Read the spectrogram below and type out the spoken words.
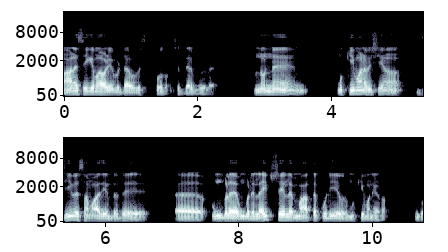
மானசீகமா வழிபட்டா போதும் சித்தர் இதுல. இன்னொன்னு முக்கியமான விஷயம் ஜீவ சமாதின்றது உங்கள உங்களுடைய லைஃப் ஸ்டைல மாத்தக்கூடிய ஒரு முக்கியமான இடம். உங்க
